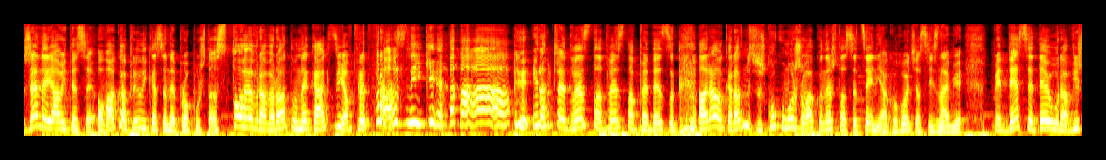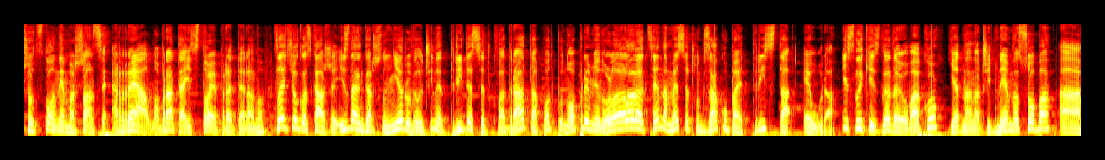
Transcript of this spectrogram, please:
Žene, javite se. Ovakva prilika se ne propušta. 100 evra, verovatno neka akcija pred praznike. Inače 200, 250. Ali evo kad razmišljaš koliko može ovako nešto se ceni ako hoće da se iznajmljuje. 50 eura više od 100 nema šanse. Realno, brate, a i 100 je preterano. Sljedeći oglas kaže, izdajem garsonjeru veličine 30 kvadrata, potpuno opremljenu, cena mesečnog zakupa je 300 eura. I slike izgledaju ovako. Jedna, znači, dnevna soba, a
